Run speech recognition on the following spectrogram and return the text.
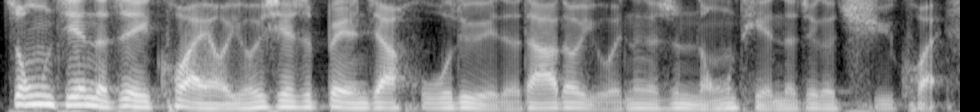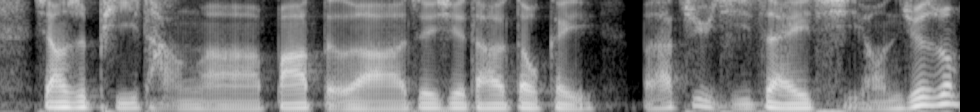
中间的这一块哦，有一些是被人家忽略的，大家都以为那个是农田的这个区块，像是皮塘啊、巴德啊这些，大家都可以把它聚集在一起哦。你就是说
